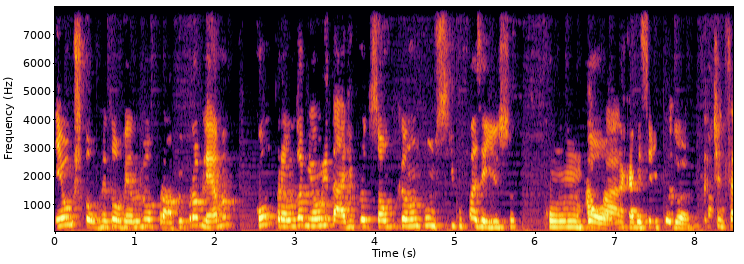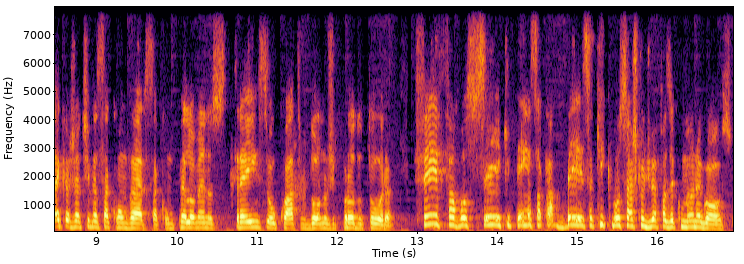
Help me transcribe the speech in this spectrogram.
eu estou resolvendo o meu próprio problema comprando a minha unidade de produção, porque eu não consigo fazer isso com um pô na cabeça de produtor. Se eu te disser que eu já tive essa conversa com pelo menos três ou quatro donos de produtora. Fefa, você que tem essa cabeça, o que, que você acha que eu devia fazer com o meu negócio?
